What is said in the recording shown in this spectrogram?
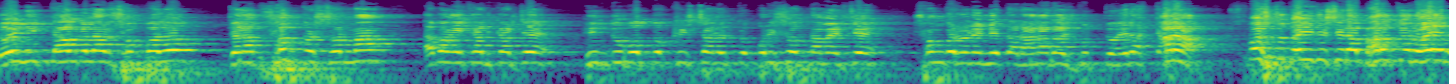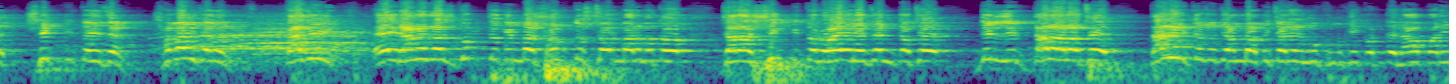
দৈনিক কালবেলার সম্পাদক জনাব সন্তোষ শর্মা এবং এখানকার যে হিন্দু, বৌদ্ধ, খ্রিস্টান ঐক্য পরিষদ নামের যে সংগঠনের নেতা রানা দাসগুপ্ত এরা কারা? স্পষ্টত এই দেশের ভারতীয় রয়ের স্বীকৃত এজেন্ট। সবাই জানেন। কাজী, এই রানা দাসগুপ্ত কিংবা সন্তোষ শর্মার মতো যারা স্বীকৃত রয়ের এজেন্ট আছে, দিল্লির দালাল আছে, তাদেরকে যদি আমরা বিচারের মুখোমুখি করতে না পারি,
